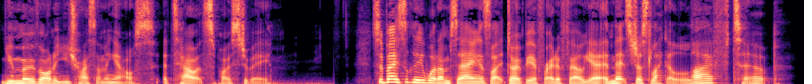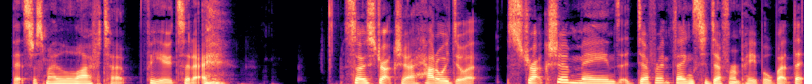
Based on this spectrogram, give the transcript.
you move on and you try something else. It's how it's supposed to be. So basically, what I'm saying is like, don't be afraid of failure. And that's just like a life tip. That's just my life tip for you today. so, structure how do we do it? Structure means different things to different people, but the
